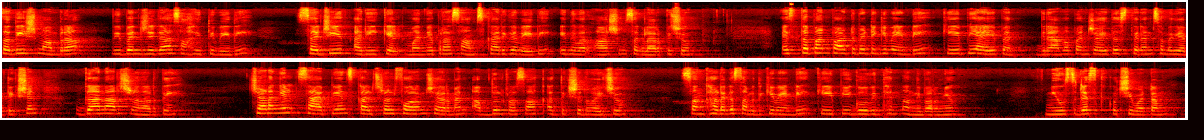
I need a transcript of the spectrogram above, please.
സതീഷ് മമ്പ്ര വിഭഞ്ജിക സാഹിത്യവേദി സജീവ് അരീക്കൽ മഞ്ഞപ്ര സാംസ്കാരിക വേദി എന്നിവർ ആശംസകൾ അർപ്പിച്ചു. എസ്തപ്പാൻ പാട്ടുപെട്ടിക്ക് വേണ്ടി കെ പി അയ്യപ്പൻ ഗ്രാമപഞ്ചായത്ത് സ്ഥിരം സമിതി അധ്യക്ഷൻ ഗാനാർച്ചന നടത്തി. ചടങ്ങിൽ Sapiens cultural forum chairman Abdul Razak അധ്യക്ഷത വഹിച്ചു. സംഘാടക സമിതിക്ക് വേണ്ടി കെ പി ഗോവിന്ദൻ നന്ദി പറഞ്ഞു. News desk Kochivattam.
